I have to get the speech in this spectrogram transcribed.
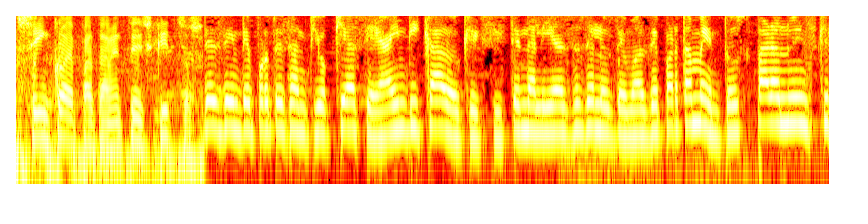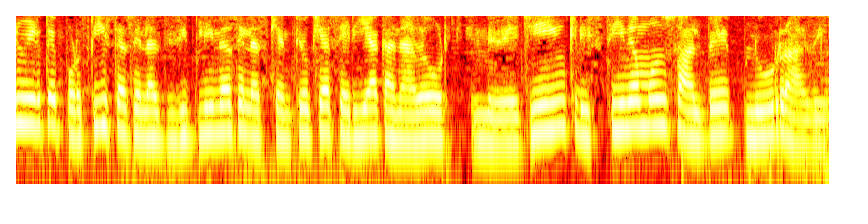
cinco departamentos inscritos. Desde Indeportes Antioquia se ha indicado que existen alianzas en los demás departamentos para no inscribir deportistas en las disciplinas en las que Antioquia sería ganador. En Medellín, Cristina Monsalve, Blue Radio.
